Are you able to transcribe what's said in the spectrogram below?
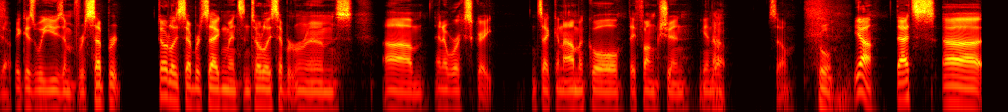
Yeah. Because we use them for separate, totally separate segments and totally separate rooms. Um, and it works great. It's economical. They function, you know. Yeah. So Cool. yeah, that's uh,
